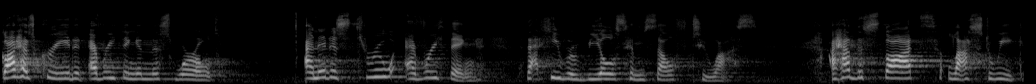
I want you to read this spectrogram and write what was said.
God has created everything in this world, and it is through everything that He reveals Himself to us. I had this thought last week,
